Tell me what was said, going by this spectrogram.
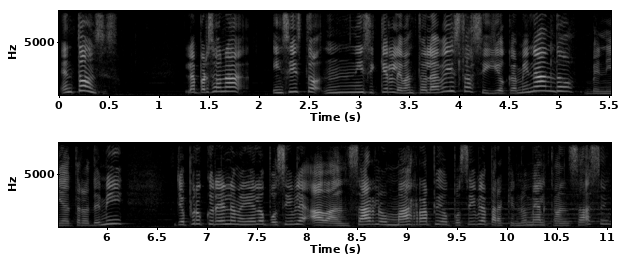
Entonces, la persona, insisto, ni siquiera levantó la vista, siguió caminando, venía atrás de mí. Yo procuré en la medida de lo posible avanzar lo más rápido posible para que no me alcanzasen.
